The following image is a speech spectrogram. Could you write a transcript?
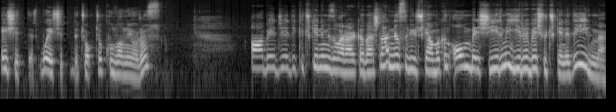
eşittir. Bu eşitliği de çokça kullanıyoruz. ABC dik üçgenimiz var arkadaşlar. Nasıl bir üçgen? Bakın 15, 20, 25 üçgeni değil mi?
